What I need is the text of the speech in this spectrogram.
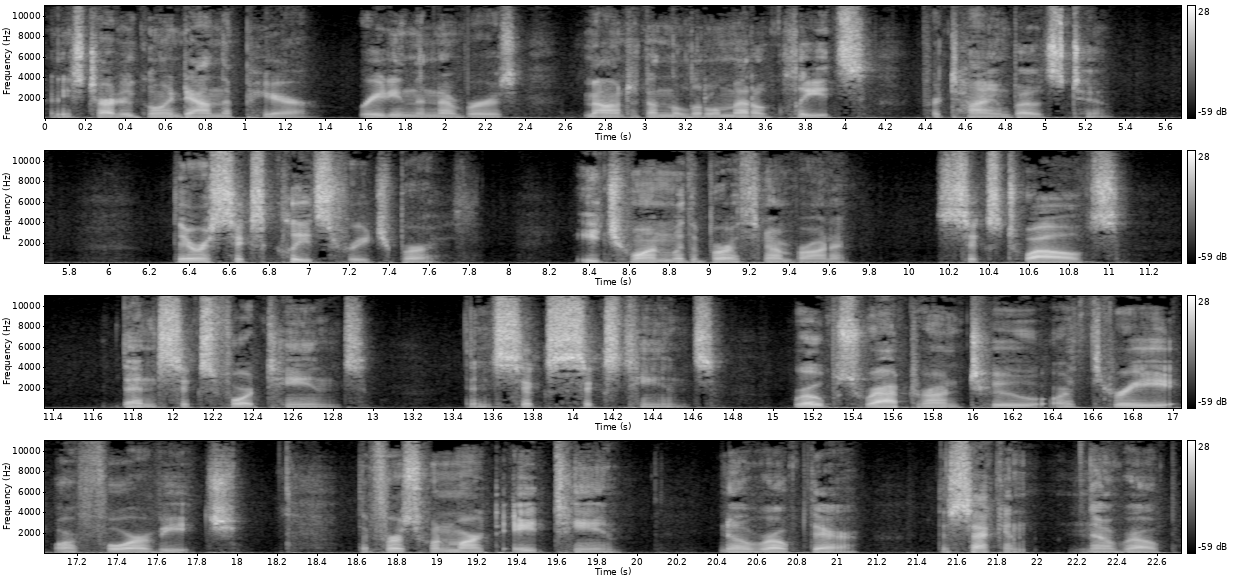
and he started going down the pier, reading the numbers mounted on the little metal cleats for tying boats to. There were six cleats for each berth, each one with a berth number on it six twelves, then six fourteens, then six sixteens, ropes wrapped around two or three or four of each. The first one marked 18. No rope there. The second, no rope.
